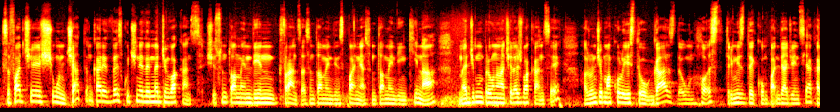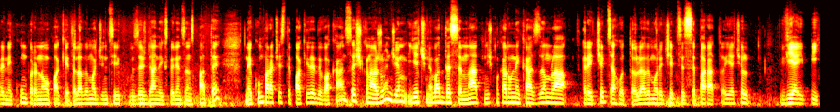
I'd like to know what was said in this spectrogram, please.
să face și un chat în care vezi cu cine vei merge în vacanță. Și sunt oameni din Franța, sunt oameni din Spania, sunt oameni din China, mergem împreună în aceleași vacanțe, ajungem acolo, este o gazdă, un host trimis de, companie, de agenția care ne cumpără nouă pachete. Avem agenții cu zeci de ani de experiență în spate, ne cumpără aceste pachete de vacanță și când ajungem e cineva desemnat, nici măcar nu ne cazăm la recepția hotelului, avem o recepție separată, e acel VIP.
